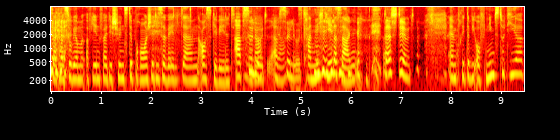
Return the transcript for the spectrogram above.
Sag mal so, wir haben auf jeden Fall die schönste Branche dieser Welt ähm, ausgewählt. Absolut, oder? absolut. Ja, das kann nicht jeder sagen. das stimmt. Ähm, Britta, wie oft nimmst du dir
